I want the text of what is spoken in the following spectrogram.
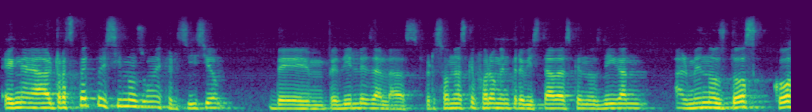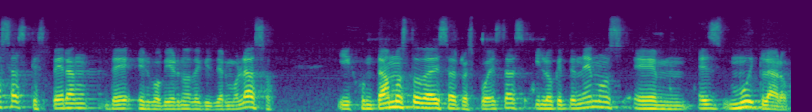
En, al respecto hicimos un ejercicio de pedirles a las personas que fueron entrevistadas que nos digan al menos dos cosas que esperan del gobierno de Guillermo Lazo y juntamos todas esas respuestas y lo que tenemos em, es muy claro.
